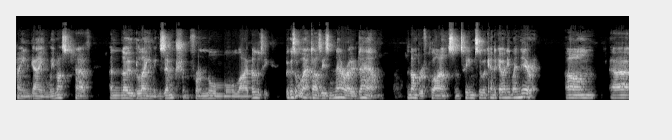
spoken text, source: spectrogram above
pain gain, we must have a no blame exemption for a normal liability. Because all that does is narrow down the number of clients and teams who are going to go anywhere near it. Um, uh,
